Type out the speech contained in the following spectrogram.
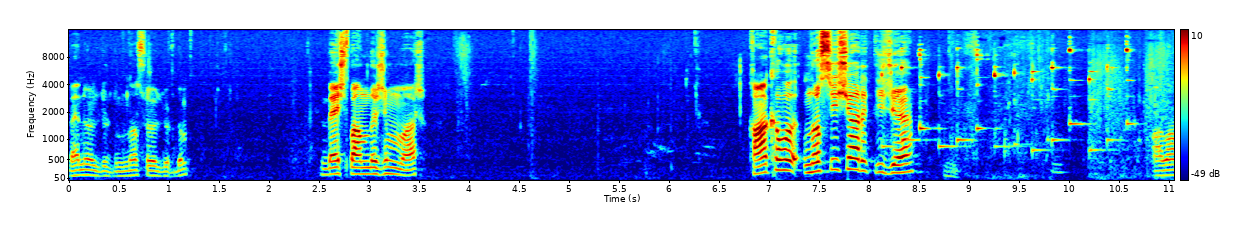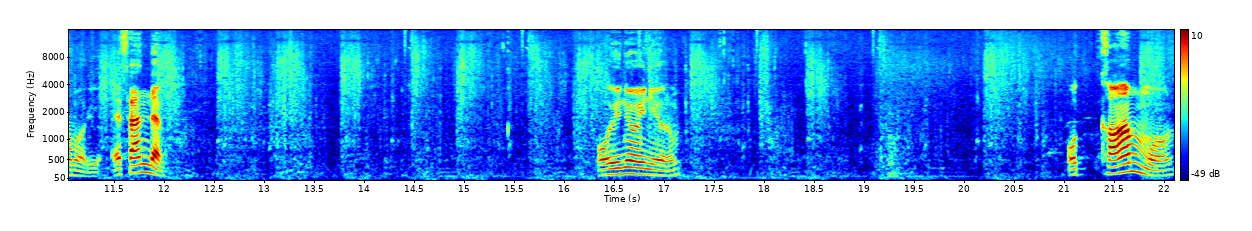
Ben öldürdüm. Nasıl öldürdüm? 5 bandajım var. Kanka nasıl işaretleyeceğim? Anam arıyor. Efendim. Oyunu oynuyorum. O Kaan mı o?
